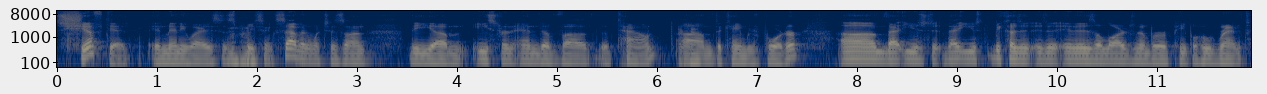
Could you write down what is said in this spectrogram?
shifted in many ways is Mhm. Precinct Seven, which is on the um, eastern end of uh, the town, Okay. um, the Cambridge border. Um, that used to, that used to, because it, it, it is a large number of people who rent.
